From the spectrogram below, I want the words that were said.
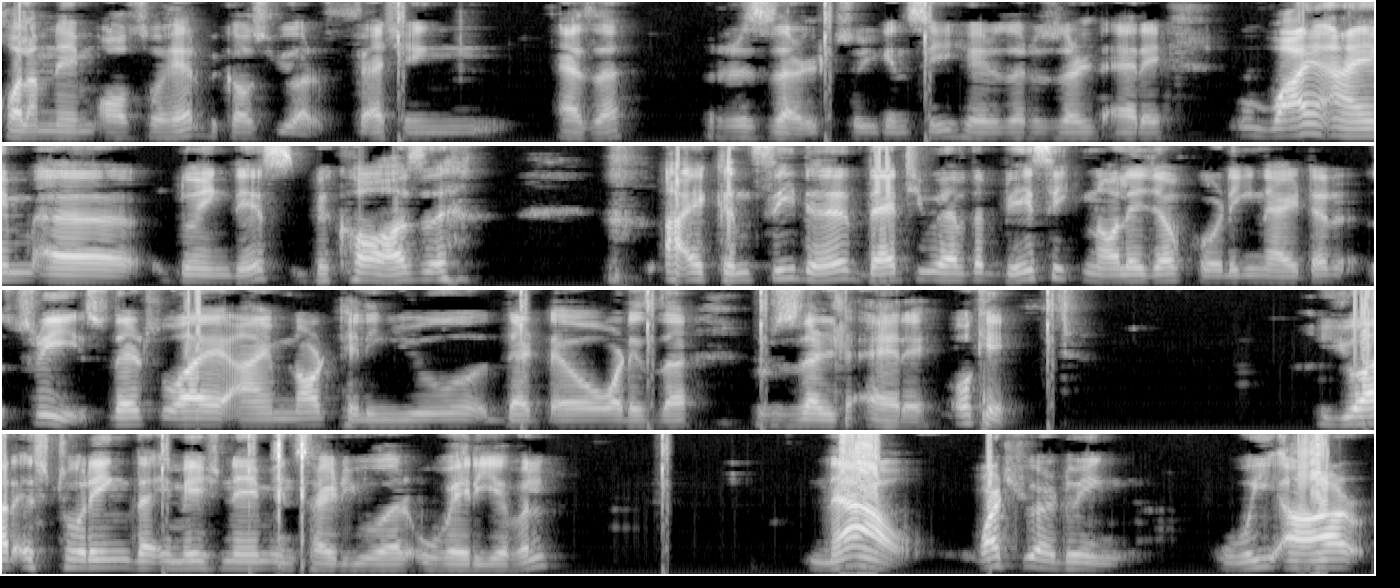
column name also here because you are fetching as a result so you can see here is a result array why i'm uh, doing this because I consider that you have the basic knowledge of coding CodeIgniter 3. So that's why I'm not telling you that uh, what is the result array. Okay. You are storing the image name inside your variable. Now, what you are doing, we are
